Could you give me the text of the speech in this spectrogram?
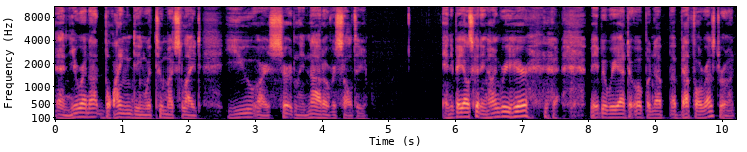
and you are not blinding with too much light. You are certainly not over salty. Anybody else getting hungry here? Maybe we had to open up a Bethel restaurant.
